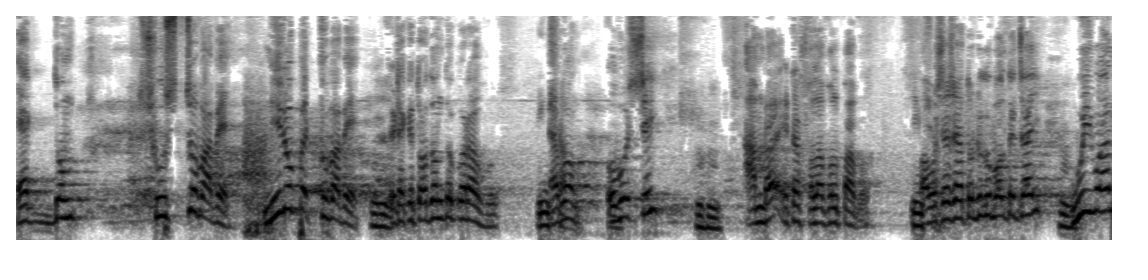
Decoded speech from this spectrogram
একদম সুষ্ঠুভাবে নিরপেক্ষভাবে এটাকে তদন্ত করা হোক। এবং অবশ্যই আমরা এটা ফলাফল পাবো। অবশেষে এতটুকু বলতে চাই we want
